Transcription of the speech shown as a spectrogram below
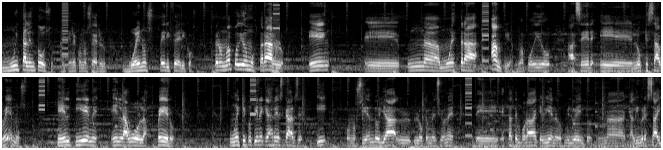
muy talentoso, hay que reconocerlo. Buenos periféricos, pero no ha podido mostrarlo en eh, una muestra amplia, no ha podido hacer eh, lo que sabemos que él tiene en la bola, pero un equipo tiene que arriesgarse y conociendo ya lo que mencioné de esta temporada que viene, 2020, una calibre Cy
